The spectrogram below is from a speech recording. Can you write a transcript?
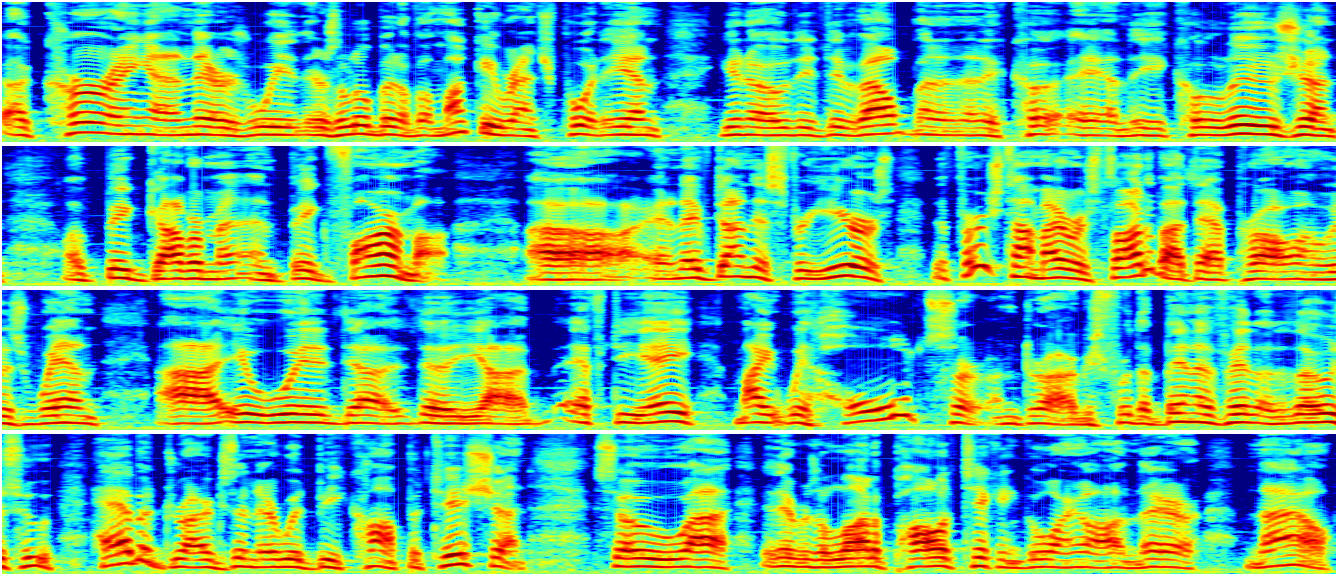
occurring, and there's we, there's a little bit of a monkey wrench put in. You know, the development and the, co- and the collusion of big government and big pharma. Uh, and they've done this for years. The first time I ever thought about that problem was when uh, it would uh, the uh, FDA might withhold certain drugs for the benefit of those who have the drugs, and there would be competition. So uh, there was a lot of politicking going on there. Now,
